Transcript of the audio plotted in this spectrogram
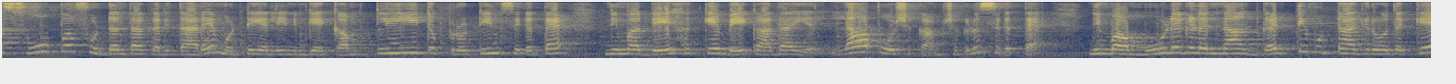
ಸೂಪರ್ ಫುಡ್ ಅಂತ ಕರೀತಾರೆ. ಮೊಟ್ಟೆಯಲ್ಲಿ ನಿಮಗೆ ಕಂಪ್ಲೀಟ್ ಪ್ರೋಟೀನ್ ಸಿಗುತ್ತೆ. ನಿಮ್ಮ ದೇಹಕ್ಕೆ ಬೇಕಾದ ಎಲ್ಲ ಪೋಷಕಾಂಶಗಳು ಸಿಗುತ್ತೆ. ನಿಮ್ಮ ಮೂಳೆಗಳನ್ನ ಗಟ್ಟಿಮುಟ್ಟಾಗಿರೋದಕ್ಕೆ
